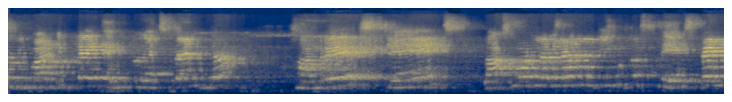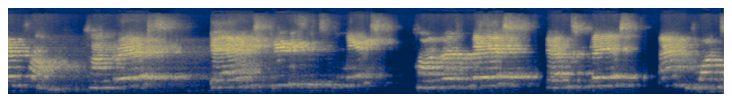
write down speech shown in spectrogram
to be multiplied and to expand the hundreds, tens, box model available we could expanded from hundreds, tens, three digits means hundred place, tens place, and ones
